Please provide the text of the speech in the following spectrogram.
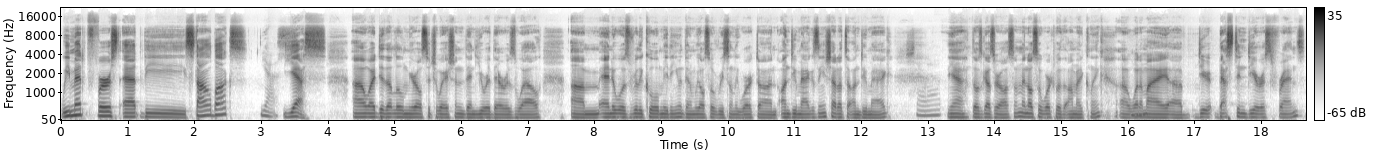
We met first at the Style Box. Yes. Yes. Uh, I did that little mural situation. Then you were there as well. Um, and it was really cool meeting you. And then we also recently worked on Undo Magazine. Shout out to Undo Mag. Shout out. Yeah, those guys are awesome. And also worked with Ahmed Klink, uh, mm-hmm. one of my uh, dear, best and dearest friends.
